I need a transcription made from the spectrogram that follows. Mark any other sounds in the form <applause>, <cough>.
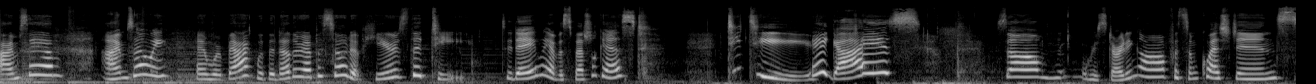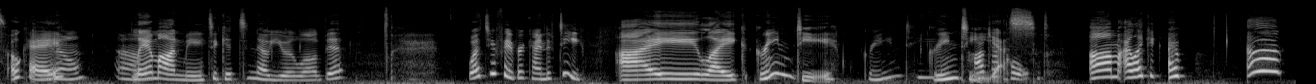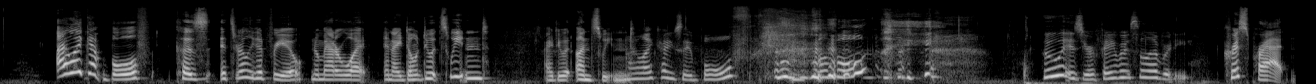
I'm Sam, I'm Zoe. and we're back with another episode of Here's the Tea. Today we have a special guest, Titi. Hey guys. So we're starting off with some questions. Okay. You know, um, Lay 'em on me. to get to know you a little bit. What's your favorite kind of tea? I like green tea. Green tea. Green tea, Hot or yes. cold? Um, I like it. I, uh, I like it both because it's really good for you, no matter what. And I don't do it sweetened. I do it unsweetened. I like how you say both. <laughs> both? <laughs> Who is your favorite celebrity? Chris Pratt.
